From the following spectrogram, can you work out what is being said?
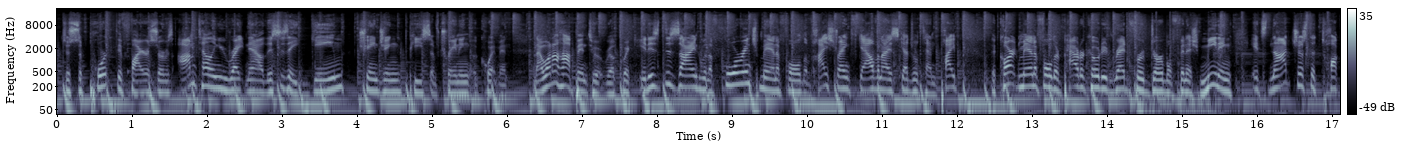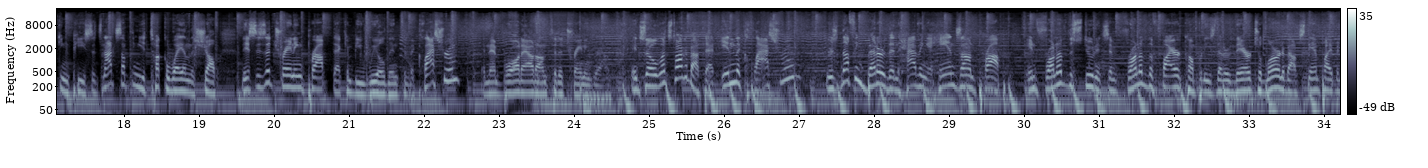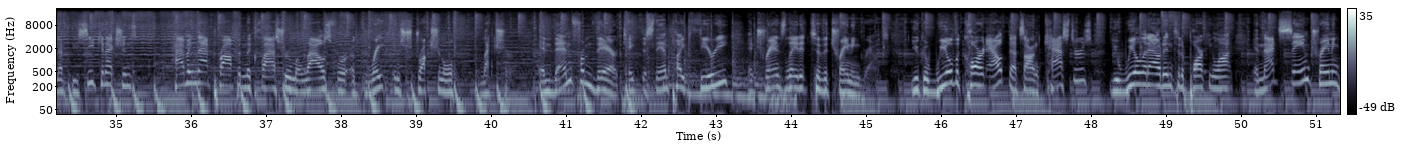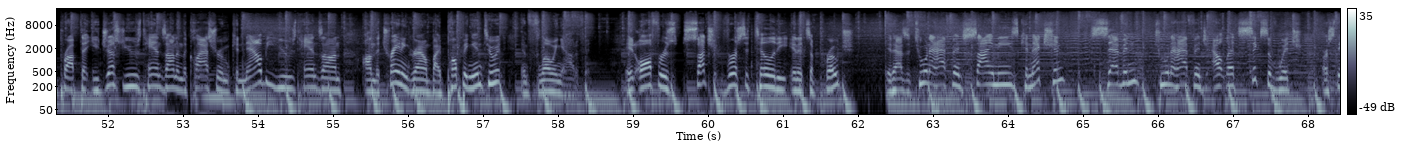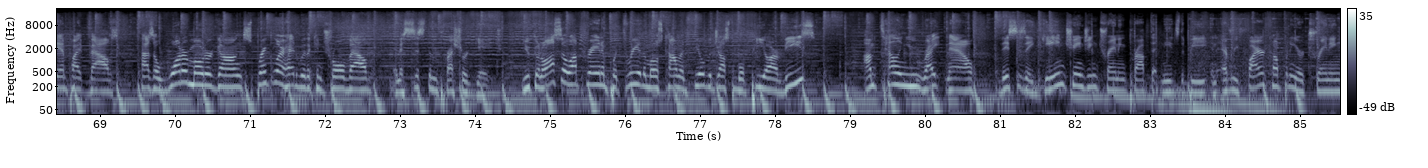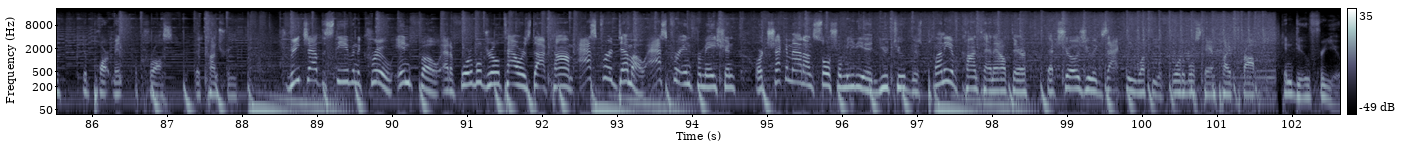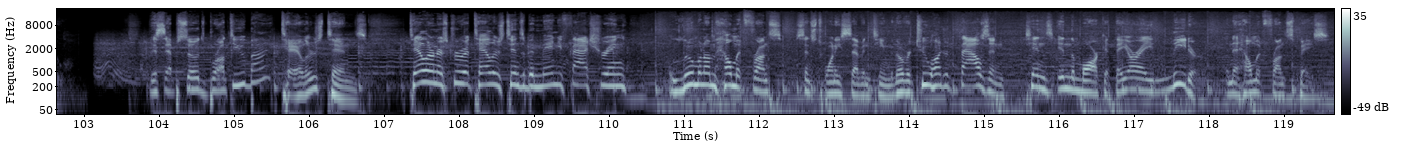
to support the fire service. I'm telling you right now, this is a game changing piece of training equipment. And I want to hop into it real quick. It is designed with a four inch manifold of high strength galvanized Schedule 10 pipe. The cart manifold are powder coated red for a durable finish, meaning it's not just a talking piece. It's not something you tuck away on the shelf. This is a training prop that can be wheeled into the classroom and then brought out onto the training ground. And so let's talk about that. In the classroom, there's nothing better than having a hands on prop in front of the students, in front of the fire companies that are there to learn about standpipe and FDC connections. Having that prop in the classroom allows for a great instructional lecture. And then from there, take the standpipe theory and translate it to the training grounds. You could wheel the cart out that's on casters, you wheel it out into the parking lot, and that same training prop that you just used hands on in the classroom can now be used hands on on the training ground by pumping into it and flowing out of it. It offers such versatility in its approach It has a two and a half inch Siamese connection, seven two and a half inch outlets, six of which are standpipe valves, has a water motor gong, sprinkler head with a control valve, and a system pressure gauge. You can also upgrade and put three of the most common field adjustable PRVs. I'm telling you right now, this is a game changing training prop that needs to be in every fire company or training department across the country. Reach out to Steve and the crew, info at affordabledrilltowers.com. Ask for a demo, ask for information, or check them out on social media and YouTube. There's plenty of content out there that shows you exactly what the affordable standpipe prop can do for you. This episode's brought to you by Taylor's Tins. Taylor and his crew at Taylor's Tins have been manufacturing aluminum helmet fronts since 2017 with over 200,000 tins in the market. They are a leader in the helmet front space.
